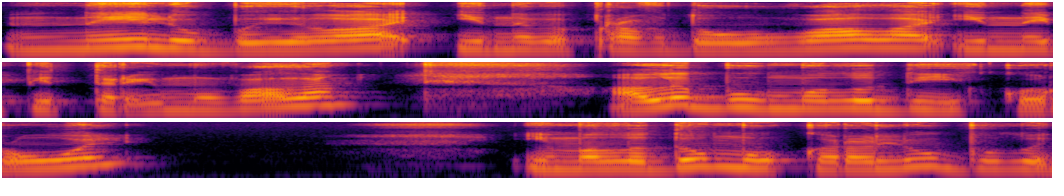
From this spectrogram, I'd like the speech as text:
не любила і не виправдовувала, і не підтримувала. Але був молодий король, і молодому королю було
